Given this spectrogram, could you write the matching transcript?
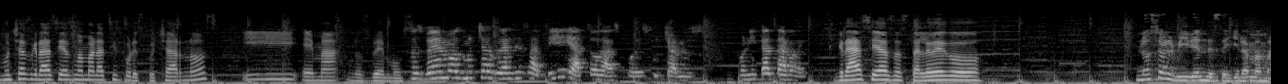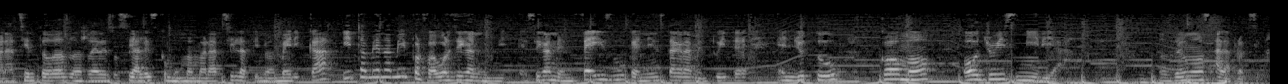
Muchas gracias, mamarazzis, por escucharnos. Y Emma, nos vemos. Nos vemos, muchas gracias a ti y a todas por escucharnos. Bonita tarde. Gracias, hasta luego. No se olviden de seguir a Mamarazzi en todas las redes sociales como Mamarazzi Latinoamérica y también a mí, por favor, síganme, síganme en Facebook, en Instagram, en Twitter, en YouTube como Audrey's Media. Nos vemos a la próxima.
